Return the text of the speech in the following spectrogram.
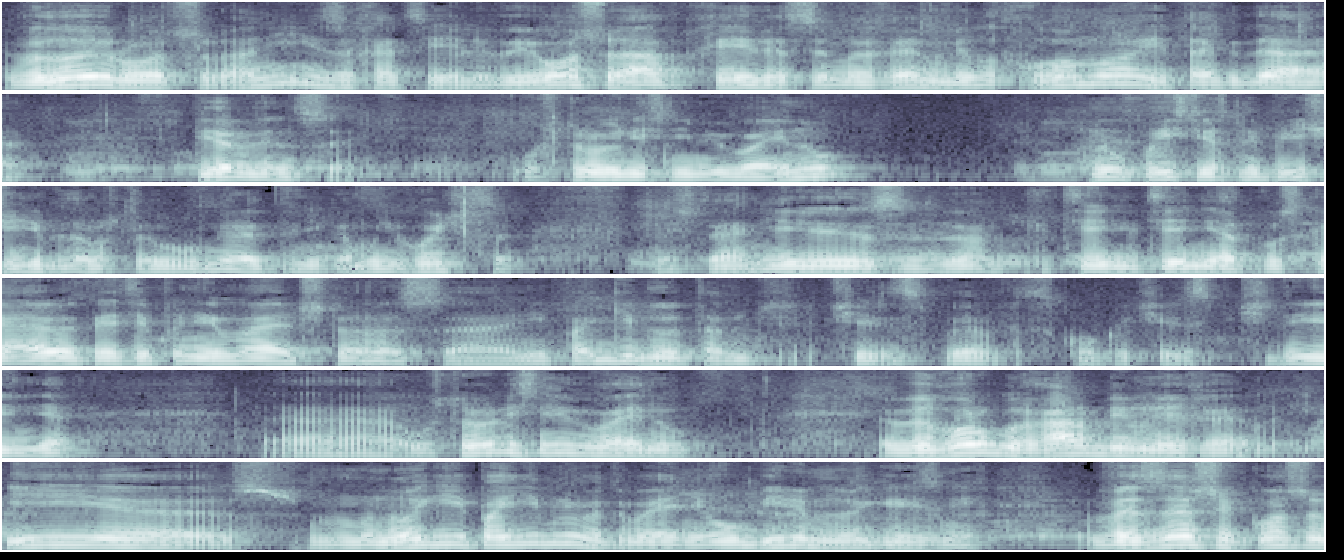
Велой родцу, они не захотели. Виосу Абхевес Милхомо, и тогда первенцы устроили с ними войну, ну, по естественной причине, потому что умирать-то никому не хочется. Значит, они, те, те не отпускают, эти понимают, что они погибнут там через сколько, через 4 дня. А, устроили с ними войну. В Игоргу И э, многие погибли в этой войне, убили многих из них. Везеши косу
